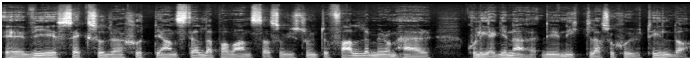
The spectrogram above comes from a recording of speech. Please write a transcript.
Eh, vi är 670 anställda på Avanza så vi står inte och faller med de här kollegorna. Det är Niklas och sju till. Då.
